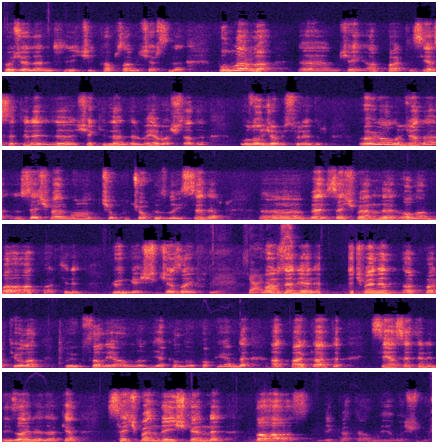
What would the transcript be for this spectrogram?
projelerin kapsamı içerisinde. Bunlarla e, şey AK Parti siyasetini e, şekillendirmeye başladı. Uzunca bir süredir. Öyle olunca da seçmen bunu çok çok hızlı hisseder e, ve seçmenle olan bağ AK Parti'nin gün geçtikçe zayıflıyor. Yani o yüzden yani seçmenin AK Parti'ye olan duygusal yakınlığı, kopuyor hem de AK Parti artık siyasetini dizayn ederken seçmen değişkenini daha az dikkate almaya başlıyor.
